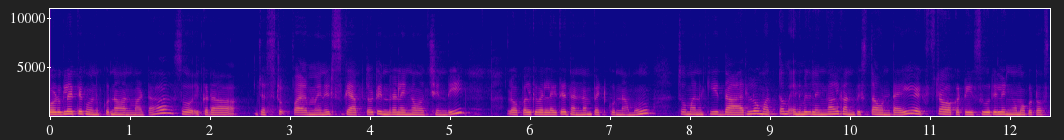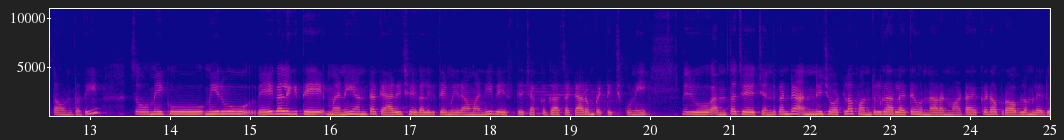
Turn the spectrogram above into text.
గొడుగులు అయితే కొనుక్కున్నాం అనమాట సో ఇక్కడ జస్ట్ ఫైవ్ మినిట్స్ గ్యాప్ తోటి ఇంద్రలింగం వచ్చింది. లోపలికి వెళ్ళైతే దండం పెట్టుకున్నాము. సో మనకి దారిలో మొత్తం ఎనిమిది లింగాలు కనిపిస్తూ ఉంటాయి. ఎక్స్ట్రా ఒకటి సూర్యలింగం ఒకటి వస్తూ ఉంటుంది. సో మీకు మీరు వేయగలిగితే మనీ అంతా క్యారీ చేయగలిగితే మీరు ఆ మనీ వేస్తే చక్కగా సటారం పెట్టించుకుని మీరు అంతా చేయొచ్చు. ఎందుకంటే అన్ని చోట్ల పంతులు గారులు అయితే ఉన్నారనమాట ఎక్కడ ప్రాబ్లం లేదు.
